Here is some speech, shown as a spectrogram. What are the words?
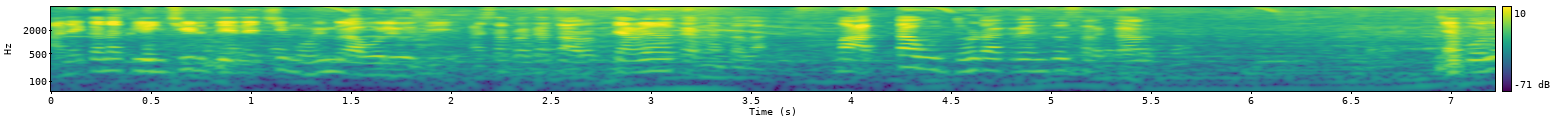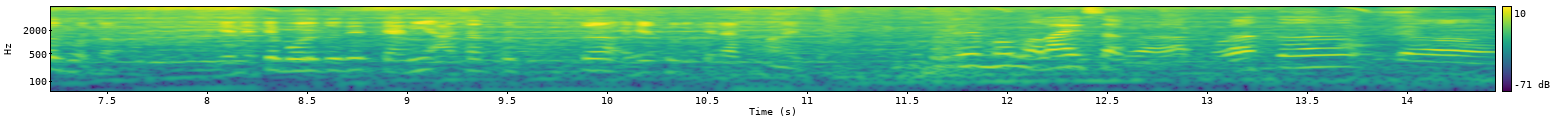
अनेकांना क्लीन चिट देण्याची मोहीम राबवली होती. अशा प्रकारचा आरोप त्यावेळेला करण्यात आला. मग आत्ता उद्धव ठाकरेंचं सरकार जे बोलत होतं जे नेते बोलत होते त्यांनी अशाच पद्धतीचं हे सुरू केलं असं म्हणायचं. आणि मग मला एक सांगा. मुळात अं,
